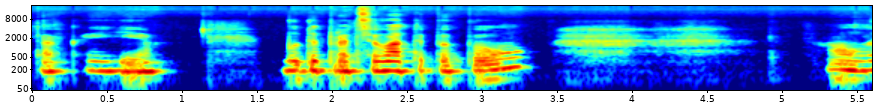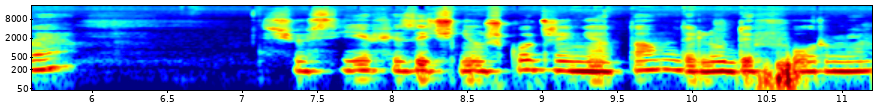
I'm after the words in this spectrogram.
Так і є. Буде працювати ППО, але щось є фізичні ушкодження там, де люди в формі.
